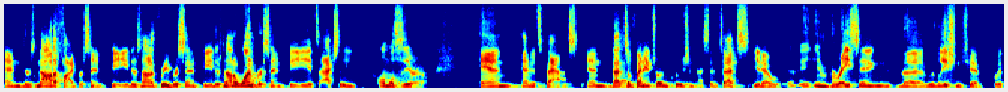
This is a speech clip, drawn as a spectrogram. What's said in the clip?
And there's not a five percent fee. There's not a three percent fee. There's not a one percent fee. It's actually almost zero and and it's fast and that's a financial inclusion message that's you know embracing the relationship with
